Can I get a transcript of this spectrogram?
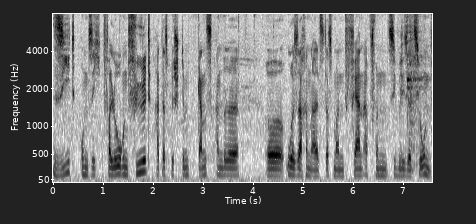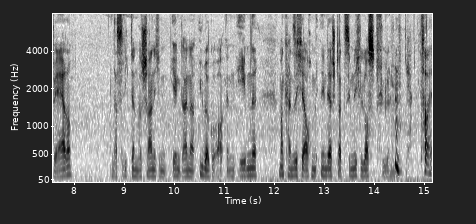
sieht und sich verloren fühlt, hat das bestimmt ganz andere äh, Ursachen, als dass man fernab von Zivilisation wäre. Das liegt dann wahrscheinlich in irgendeiner übergeordneten Ebene. Man kann sich ja auch mitten in der Stadt ziemlich lost fühlen. Ja, toll.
